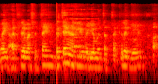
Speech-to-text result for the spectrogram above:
भाई आज के लिए बस इतना ही, मिलते हैं अगली वीडियो में, तब तक के लिए, गुड बाय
